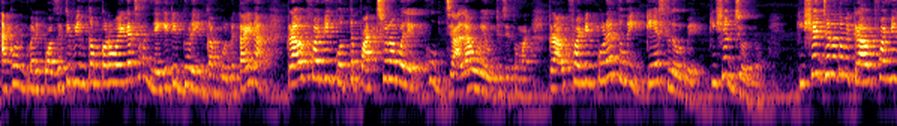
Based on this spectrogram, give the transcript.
এখন মানে পজিটিভ ইনকাম করা হয়ে গেছে এখন নেগেটিভ ধরে ইনকাম করবে, তাই না? ক্রাউড ফান্ডিং করতে পারছ না বলে খুব জ্বালা হয়ে উঠেছে তোমার। ক্রাউড ফান্ডিং করে তুমি কেস লড়বে। কিসের জন্য? কিসের জন্য তুমি ক্রাউড ফান্ডিং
